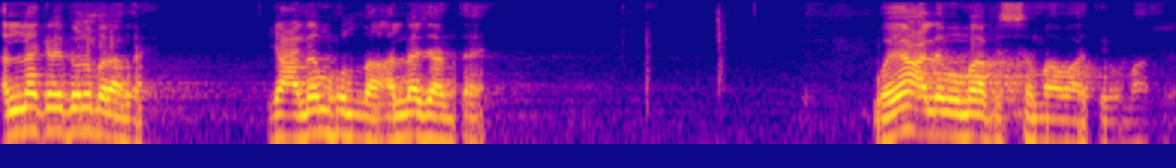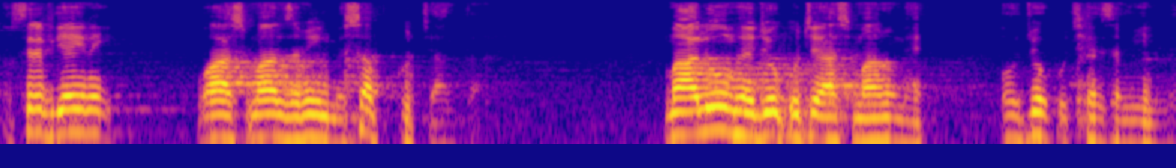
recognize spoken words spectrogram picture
اللہ کے لیے دونوں برابر ہیں۔ یا علم اللہ اللہ جانتا ہے۔ وہ یا علم معاف سماوات صرف یہی نہیں، وہ آسمان، زمین میں سب کچھ جانتا ہے۔ معلوم ہے جو کچھ ہے آسمانوں میں اور جو کچھ ہے زمین میں۔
